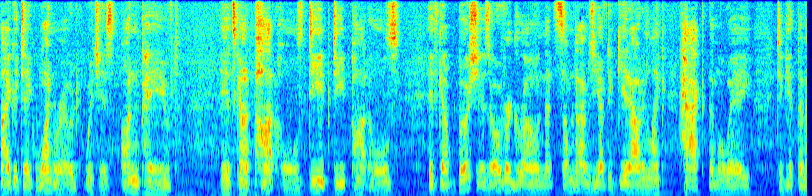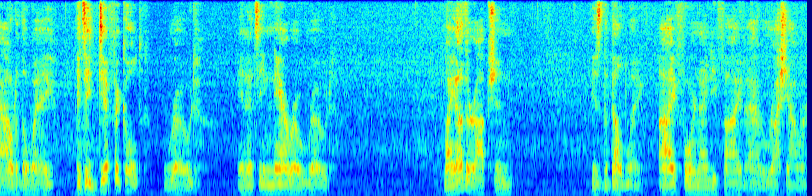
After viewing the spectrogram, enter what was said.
I could take one road, which is unpaved. It's got potholes, deep, deep potholes. It's got bushes overgrown that sometimes you have to get out and like hack them away to get them out of the way. It's a difficult road, and it's a narrow road. My other option is the Beltway, I 495 at rush hour.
